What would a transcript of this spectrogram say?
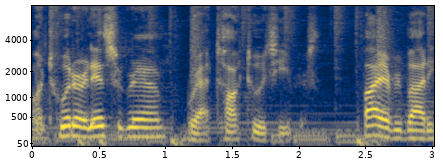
On Twitter and Instagram, we're at Talk to Achievers. Bye, everybody.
